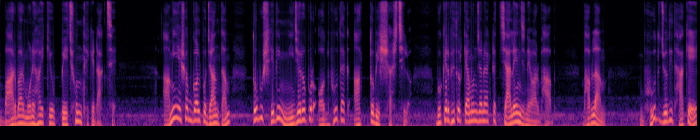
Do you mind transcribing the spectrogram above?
বারবার মনে হয় কেউ পেছন থেকে ডাকছে। আমি এসব গল্প জানতাম, তবু সেদিন নিজের ওপর অদ্ভুত এক আত্মবিশ্বাস ছিল। বুকের ভেতর কেমন যেন একটা চ্যালেঞ্জ নেওয়ার ভাব। ভাবলাম, ভূত যদি থাকে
